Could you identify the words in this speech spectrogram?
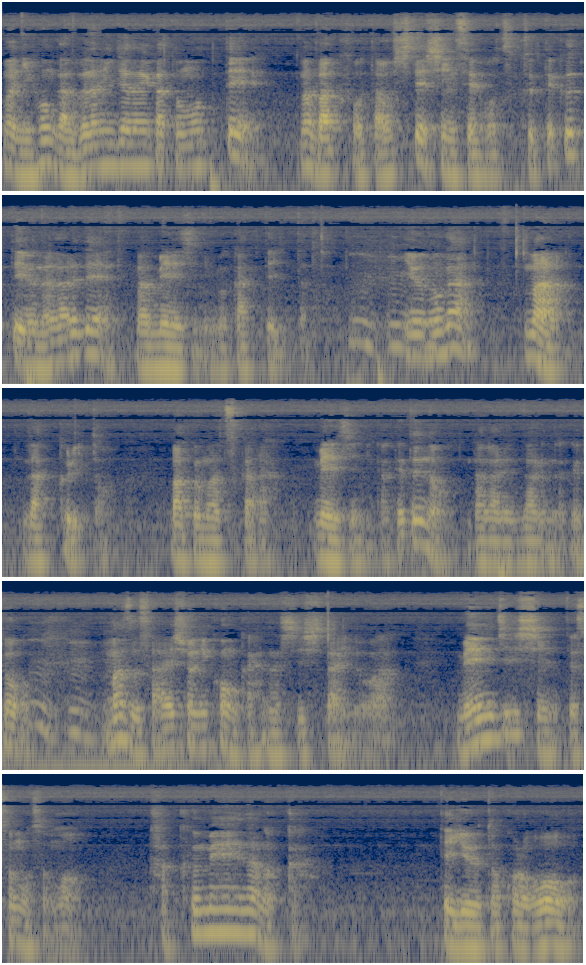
まあ、日本が危ないんじゃないかと思って、まあ、幕府を倒して新政府を作っていくっていう流れで、まあ、明治に向かっていったというのが、まあざっくりと幕末から明治にかけての流れになるんだけど、まず最初に今回話したいのは明治維新ってそもそも革命なのかっていうところを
